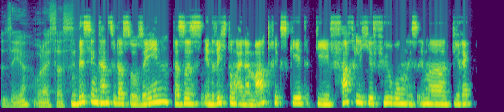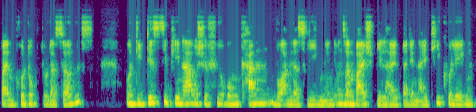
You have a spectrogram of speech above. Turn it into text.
sehe? Oder ist das. Ein bisschen kannst du das so sehen, dass es in Richtung einer Matrix geht. Die fachliche Führung ist immer direkt beim Produkt oder Service. Und die disziplinarische Führung kann woanders liegen. In unserem Beispiel halt bei den IT-Kollegen,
